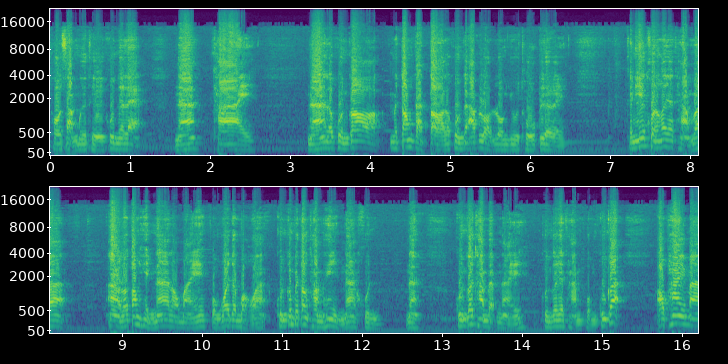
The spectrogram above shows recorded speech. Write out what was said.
โทรศัพท์มือถือคุณนั่นแหละ นะถ่ายนะ แล้วคุณก็ไม่ต้องตัดต่อแล้วคุณก็อัพโหลดลง YouTube เลยทีนี้คนก็จะถามว่าอ้าวเราต้องเห็นหน้าเราไหม ผมก็จะบอกว่า คุณก็ไม่ต้องทำให้เห็นหน้าคุณนะ คุณก็ทำแบบไหน คุณก็จะถามผม คุณก็เอาไพ่มา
